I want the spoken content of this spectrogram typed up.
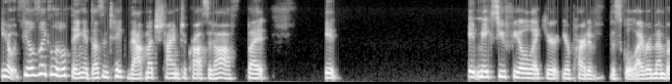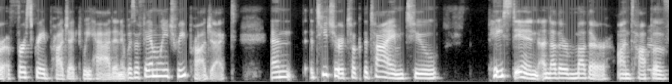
you know, it feels like a little thing. It doesn't take that much time to cross it off, but it, it makes you feel like you're you're part of the school. I remember a first grade project we had, and it was a family tree project, and a teacher took the time to paste in another mother on top of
